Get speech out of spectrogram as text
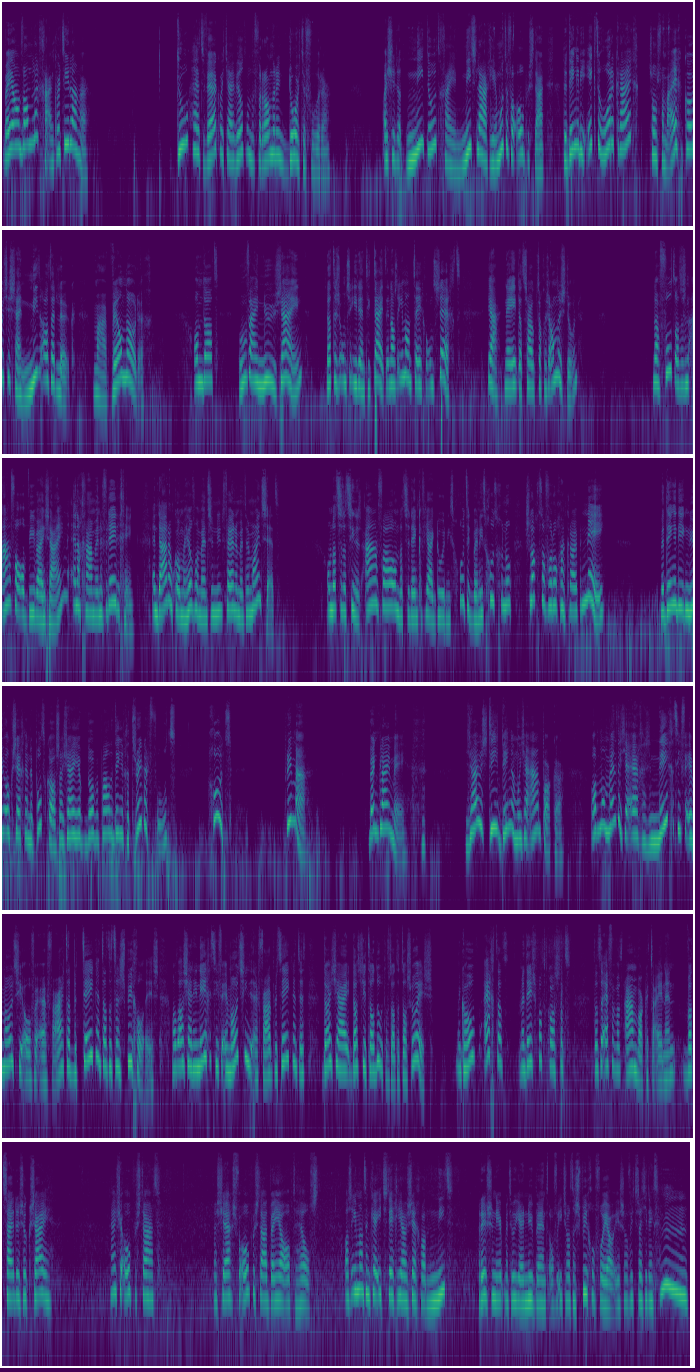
Ben je aan het wandelen? Ga een kwartier langer. Doe het werk wat jij wilt om de verandering door te voeren. Als je dat niet doet, ga je niet slagen. Je moet ervoor openstaan. De dingen die ik te horen krijg, soms van mijn eigen coaches, zijn niet altijd leuk. Maar wel nodig. Omdat hoe wij nu zijn, dat is onze identiteit. En als iemand tegen ons zegt, ja, nee, dat zou ik toch eens anders doen. Dan voelt dat als een aanval op wie wij zijn. En dan gaan we in de verdediging. En daarom komen heel veel mensen niet verder met hun mindset omdat ze dat zien als aanval. Omdat ze denken van ja, ik doe het niet goed. Ik ben niet goed genoeg. Slachtofferrol gaan kruipen. Nee. De dingen die ik nu ook zeg in de podcast. Als jij je door bepaalde dingen getriggerd voelt. Goed. Prima. Ben ik blij mee. Juist die dingen moet je aanpakken. Op het moment dat je ergens een negatieve emotie over ervaart, dat betekent dat het een spiegel is. Want als jij die negatieve emotie ervaart, betekent het dat, jij, dat je het al doet of dat het al zo is. Ik hoop echt dat met deze podcast dat, dat er even wat aanwakkert daarin. En wat zij dus ook zei. Als je open staat, als je ergens voor open staat, ben je al op de helft. Als iemand een keer iets tegen jou zegt wat niet resoneert met hoe jij nu bent, of iets wat een spiegel voor jou is, of iets dat je denkt, hmm.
